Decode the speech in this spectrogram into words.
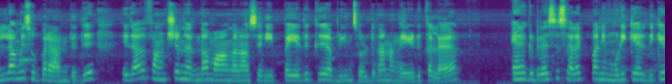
எல்லாமே சூப்பராக இருந்தது. ஏதாவது ஃபங்க்ஷன் இருந்தால் வாங்கலாம். சரி இப்போ எதுக்கு? அப்படின்னு சொல்லிட்டு தான் நாங்கள் எடுக்கலை. எனக்கு ட்ரெஸ்ஸு செலக்ட் பண்ணி முடிக்கிறதுக்கே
